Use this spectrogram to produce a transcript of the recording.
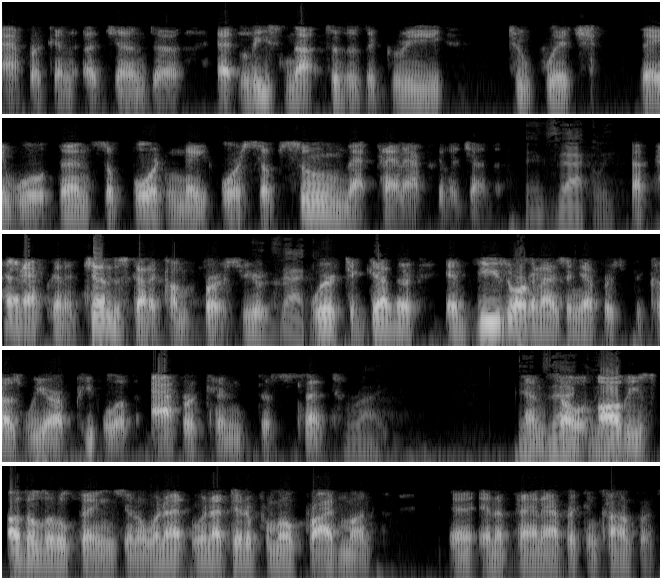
African agenda, at least not to the degree to which they will then subordinate or subsume that Pan African agenda. Exactly. That Pan African agenda's got to come first. You're, Exactly. We're together in these organizing efforts because we are people of African descent. Right. And Exactly. so all these other little things, you know, we're not we're not there to promote Pride Month in, in a Pan African conference.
